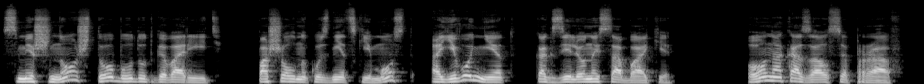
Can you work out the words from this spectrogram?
Смешно, что будут говорить. Пошел на Кузнецкий мост, а его нет, как зеленой собаки. Он оказался прав.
